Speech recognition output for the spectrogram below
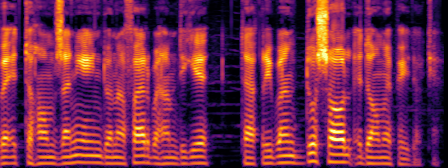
و اتهام زنی این دو نفر به همدیگه تقریبا دو سال ادامه پیدا کرد.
